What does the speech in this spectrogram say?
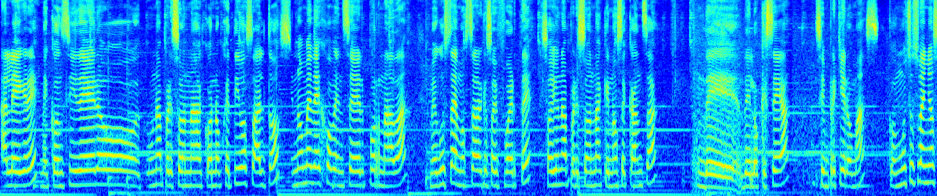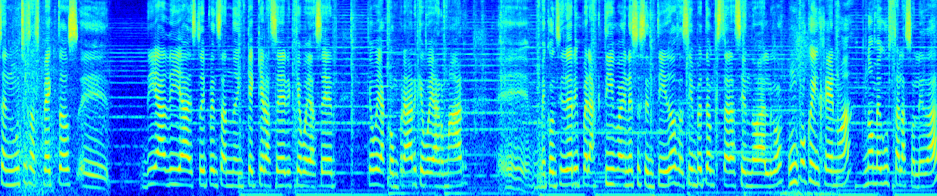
alegre, me considero una persona con objetivos altos, no me dejo vencer por nada, me gusta demostrar que soy fuerte, soy una persona que no se cansa de, de lo que sea, siempre quiero más, con muchos sueños en muchos aspectos, eh, día a día estoy pensando en qué quiero hacer, qué voy a hacer, qué voy a comprar, qué voy a armar. Eh, me considero hiperactiva en ese sentido, siempre tengo que estar haciendo algo. Un poco ingenua, no me gusta la soledad,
